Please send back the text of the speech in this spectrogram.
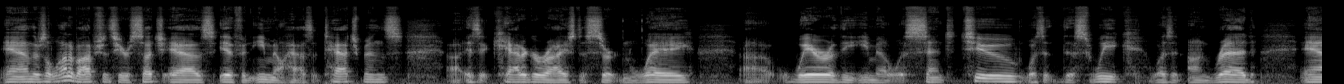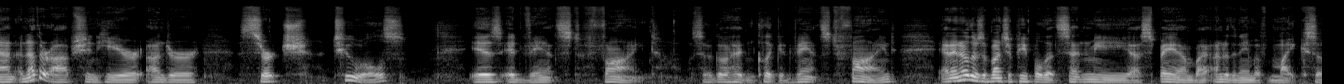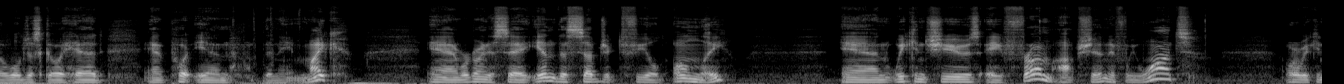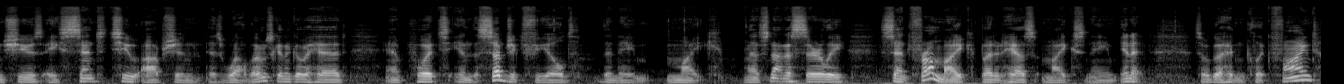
And there's a lot of options here, such as if an email has attachments, uh, is it categorized a certain way, uh, where the email was sent to, was it this week, was it unread, and another option here under Search Tools is Advanced Find. So go ahead and click Advanced Find. And I know there's a bunch of people that sent me uh, spam by under the name of Mike. So we'll just go ahead and put in the name Mike. And we're going to say in the subject field only. And we can choose a from option if we want, or we can choose a sent to option as well. But I'm just going to go ahead and put in the subject field the name Mike. Now, it's not necessarily sent from Mike, but it has Mike's name in it. So go ahead and click Find.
